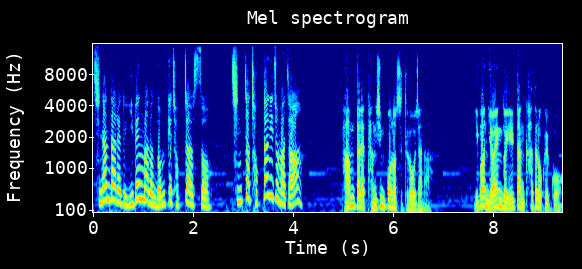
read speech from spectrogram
지난달에도 200만 원 넘게 적자였어. 진짜 적당히 좀 하자. 다음 달에 당신 보너스 들어오잖아. 이번 여행도 일단 카드로 긁고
